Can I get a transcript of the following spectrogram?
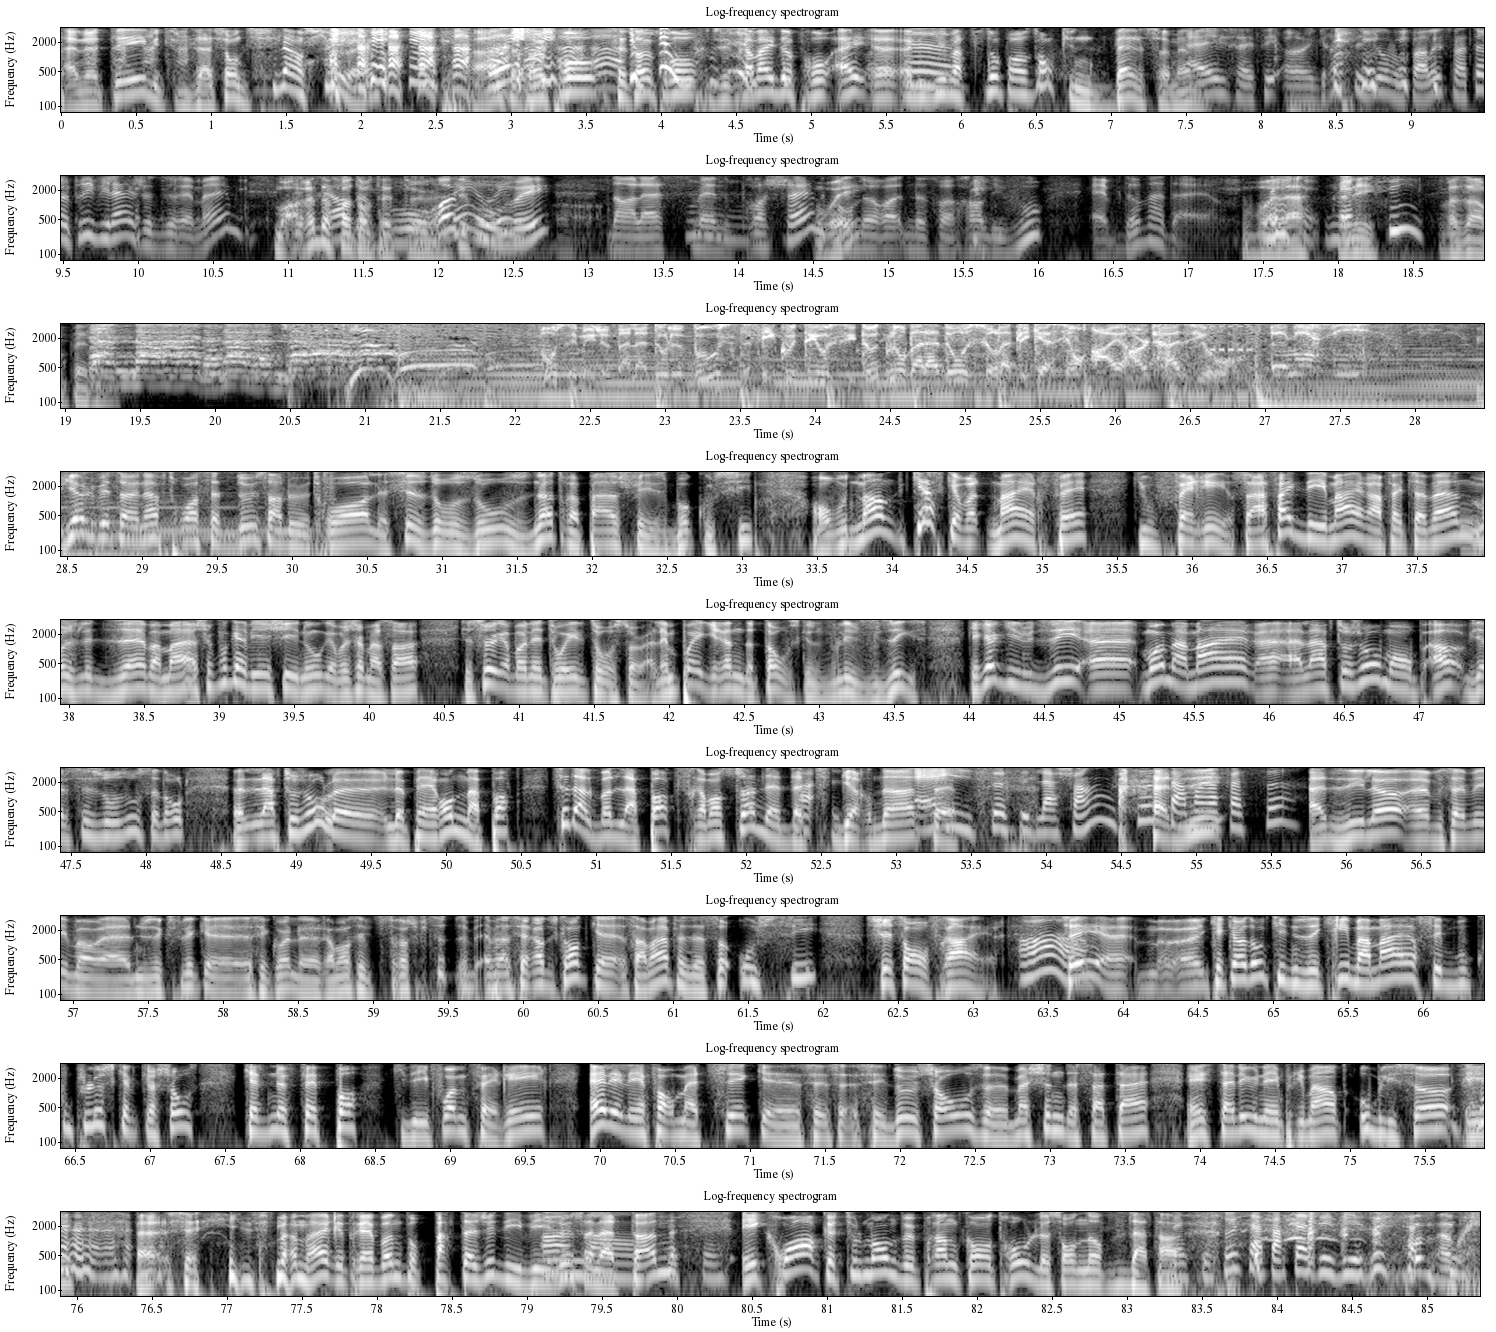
À noter l'utilisation du silencieux. Hein? Ah, Oui. C'est un pro, c'est un pro. Du travail de pro. Hey, euh, Olivier Martineau passe donc une belle semaine. Hey, ça a été un grand plaisir de vous parler ce matin, un privilège, je dirais même. Bon, J'ai arrête de faire ton vous retrouver dans la semaine prochaine Oui. pour notre- notre rendez-vous hebdomadaire. Voilà. Merci. Vas-y en pleine. Vous aimez le balado Le Boost? Écoutez aussi toutes nos balados sur l'application iHeartRadio. Énergie. Via le 819-372-1023, le 612-12, notre page Facebook aussi. On vous demande qu'est-ce que votre mère fait qui vous fait rire? C'est la fête des mères en fin de semaine. Moi, je le disais, ma mère, à chaque fois qu'elle vient chez nous, qu'elle va chez ma soeur, c'est sûr qu'elle va nettoyer le toaster. Elle aime pas les graines de toast, que je voulais que je vous dise. Quelqu'un qui nous dit, euh, moi, ma mère, elle, elle lave toujours mon... Ah, via le 612, c'est drôle. Elle lave toujours le, le perron de ma porte. Tu sais, dans le bas de la porte, il se ramasse temps de, la- de la petite. Hey, ça, c'est de la chance, ça. Ta dit- mère fasse ça. Elle dit là, euh, vous savez, bon, elle nous explique euh, c'est quoi le ramasse les petites roches. Puis tout. Elle s'est rendu compte que sa mère faisait ça aussi chez son frère. Ah. Tu sais, euh, euh, quelqu'un d'autre qui nous écrit Ma mère, c'est beaucoup plus quelque chose qu'elle ne fait pas, qui des fois me fait rire. Elle et l'informatique, euh, c'est- deux choses. euh, machine de Satan, installer une imprimante, oublie ça. Et euh, il dit Ma mère est très bonne pour partager des virus Oh à la tonne et croire que tout le monde veut prendre contrôle de son ordinateur. Ben, c'est sûr, ça partage des virus, ça se pourrait.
